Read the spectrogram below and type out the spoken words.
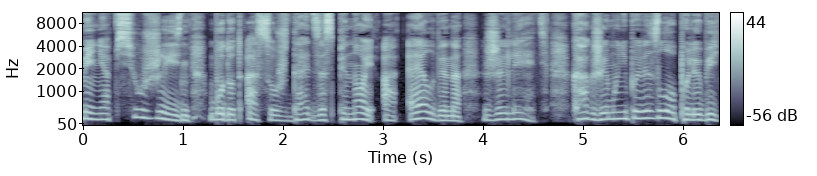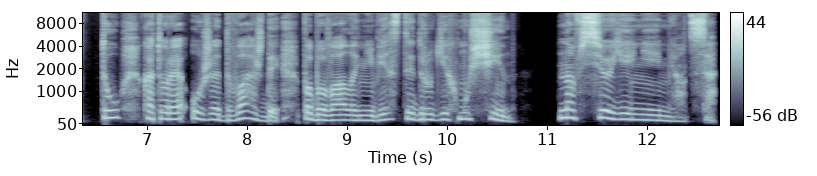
меня всю жизнь будут осуждать за спиной, а Элвина жалеть. Как же ему не повезло полюбить ту, которая уже дважды побывала невестой других мужчин. Но все ей не имется,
